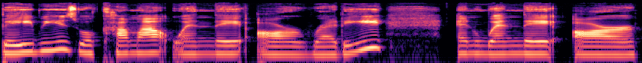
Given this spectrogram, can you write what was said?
babies will come out when they are ready and when they are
